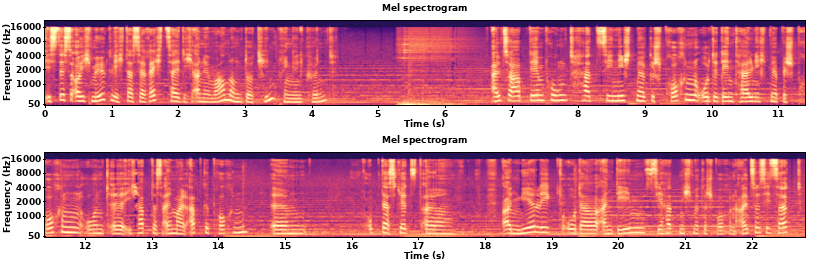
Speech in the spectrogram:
ist es euch möglich, dass ihr rechtzeitig eine Warnung dorthin bringen könnt? Also ab dem Punkt hat sie nicht mehr gesprochen oder den Teil nicht mehr besprochen und äh, ich habe das einmal abgebrochen. Ähm, ob das jetzt äh, an mir liegt oder an dem, sie hat nicht mehr gesprochen. Also sie sagt...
